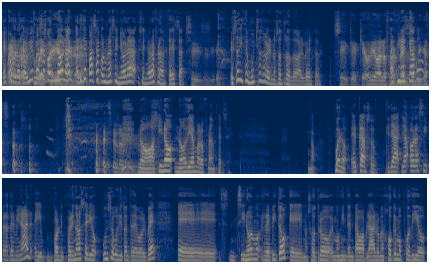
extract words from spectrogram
es como Bueno, lo que a mí me pasa con Nolan, a ti te pasa con una señora, señora francesa. sí, sí, sí. Eso dice mucho sobre nosotros dos, Alberto. Sí, que, que odio a los Al fin al franceses en mi cabo- es lo mismo. No, aquí no, no odiamos a los franceses. No. Bueno, el caso, que ya, ya ahora sí, para terminar, y pon- poniéndonos serio un segundito antes de volver, eh, si no, hemos- repito que nosotros hemos intentado hablar lo mejor que hemos podido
